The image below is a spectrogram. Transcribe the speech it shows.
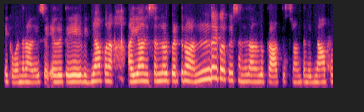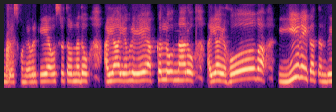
నీకు వందనాలు వేసే. ఎవరైతే ఏ విజ్ఞాపన అయ్యా నీ సన్నిలో పెడుతున్నారో అందరి కొరకు ఈ సన్నిధానంలో ప్రార్థిస్తున్నాను తండ్రి. జ్ఞాపకం చేసుకోండి ఎవరికి ఏ అవసరత ఉన్నదో అయ్యా ఎవరు ఏ అక్కల్లో ఉన్నారో అయ్యా యహోవా కదా తండ్రి.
